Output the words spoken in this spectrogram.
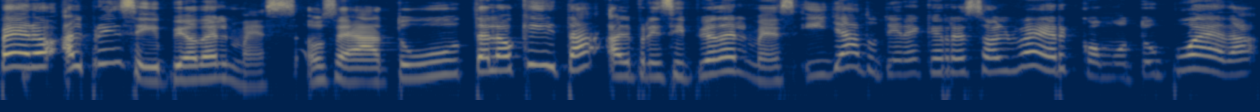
pero al principio del mes. O sea, tú te lo quitas al principio del mes y ya tú tienes que resolver como tú puedas,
